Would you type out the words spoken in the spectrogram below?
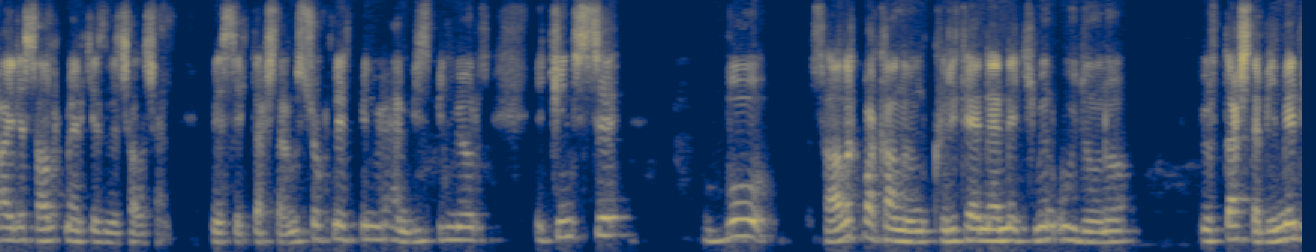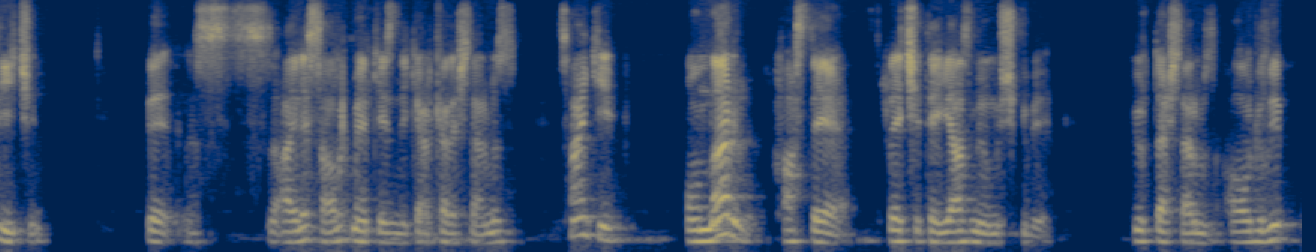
aile sağlık merkezinde çalışan meslektaşlarımız çok net bilmiyor. Hem biz bilmiyoruz. İkincisi bu Sağlık Bakanlığı'nın kriterlerine kimin uyduğunu yurttaş da bilmediği için ve aile sağlık merkezindeki arkadaşlarımız sanki onlar hastaya reçete yazmıyormuş gibi yurttaşlarımız algılayıp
